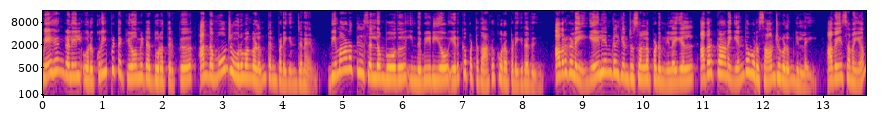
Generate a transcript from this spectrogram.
மேகங்களில் ஒரு குறிப்பிட்ட கிலோமீட்டர் தூரத்திற்கு அந்த மூன்று உருவங்களும் தென்படுகின்றன. விமானத்தில் செல்லும் போது இந்த வீடியோ எடுக்கப்பட்டதாக கூறப்படுகிறது. அவர்களை ஏலியன்கள் என்று சொல்லப்படும் நிலையில் அதற்கான எந்த ஒரு சான்றுகளும் இல்லை. அதே சமயம்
